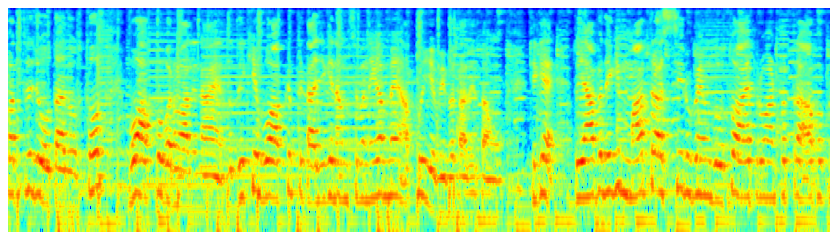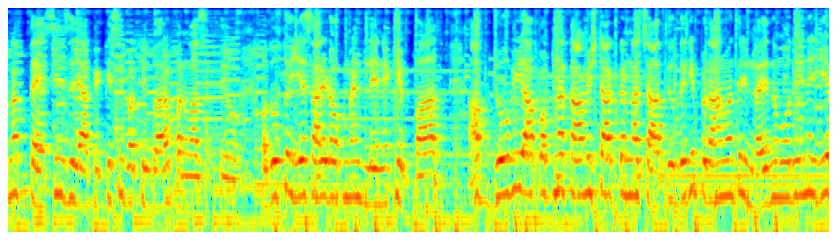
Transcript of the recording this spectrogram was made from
पत्र जो होता है दोस्तों, वो आपको बनवा लेना है। तो देखिए, वो आपके पिताजी के नाम से बनेगा। मैं आपको ये भी बता देता हूँ। ठीक है? तो यहाँ पे देखिए, मात्र अस्सी रुपए में दोस्तों आय प्रमाण पत्र आप अपना तहसील से जाके किसी वकील द्वारा बनवा सकते हो। और दोस्तों, ये सारे डॉक्यूमेंट लेने के बाद आप जो भी आप अपना काम स्टार्ट करना चाहते हो, देखिए प्रधानमंत्री नरेंद्र मोदी ने ये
